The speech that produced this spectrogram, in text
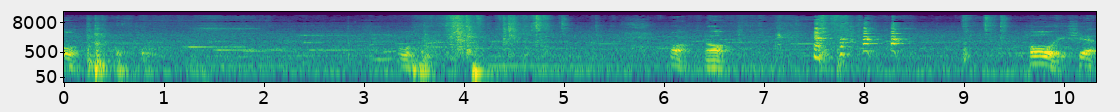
Oh. Oh. Oh, no. Holy shit.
